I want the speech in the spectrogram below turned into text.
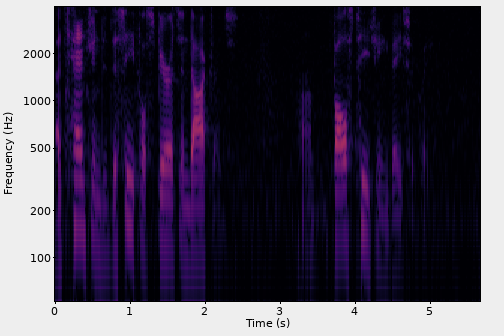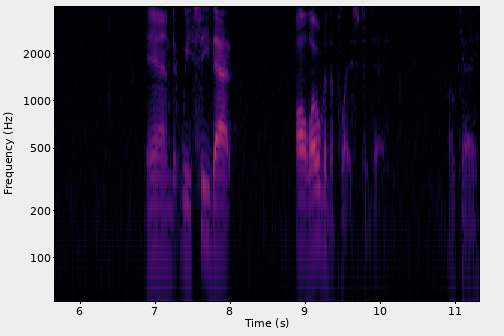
attention to deceitful spirits and doctrines, um, false teaching, basically. And we see that all over the place today. Okay?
